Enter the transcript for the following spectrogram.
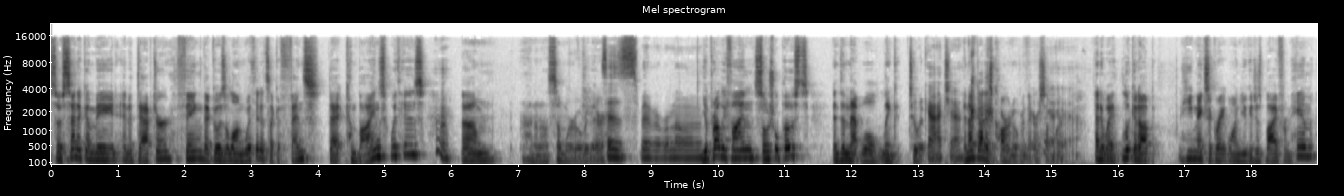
so Seneca made an adapter thing that goes along with it. It's like a fence that combines with his. Um, I don't know, somewhere over there. says uh, Ramon. You'll probably find social posts, and then that will link to it. Gotcha. And I've got his card over there somewhere. yeah. Anyway, look it up. He makes a great one. You could just buy from him.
